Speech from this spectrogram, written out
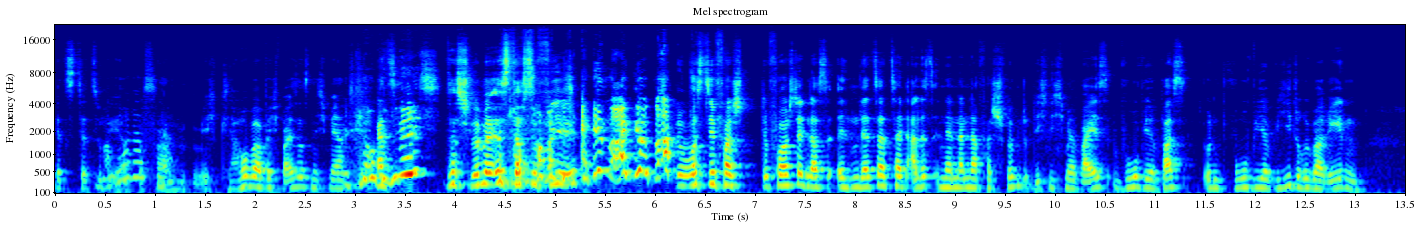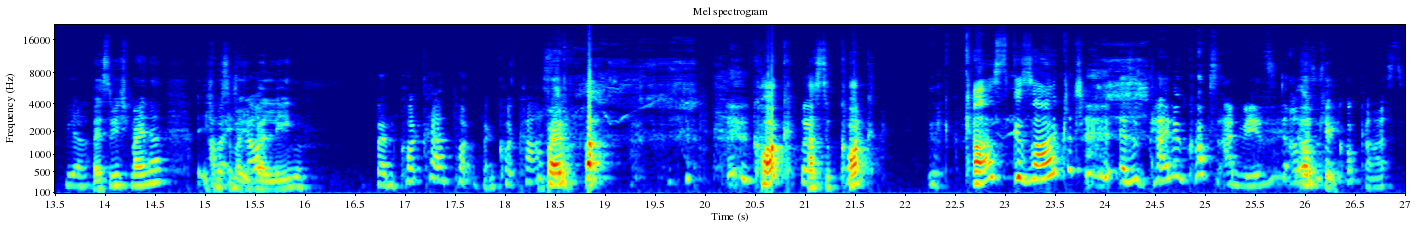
Jetzt ist der Zug eh abgefahren. Ja? Ich glaube, aber ich weiß es nicht mehr. Ich glaube Ganz, nicht. Das Schlimme ist, dass das so viel. Ich einmal gemacht. Du musst dir vorstellen, dass in letzter Zeit alles ineinander verschwimmt und ich nicht mehr weiß, wo wir was und wo wir wie drüber reden. Ja. Weißt du, wie ich meine? Ich aber muss ich immer glaub, überlegen. Beim Podcast. Beim Podcast. Beim Cock? Hast du Cock? Cast gesagt? Es sind keine Cocks anwesend, aber okay. es ist ein Cockcast.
